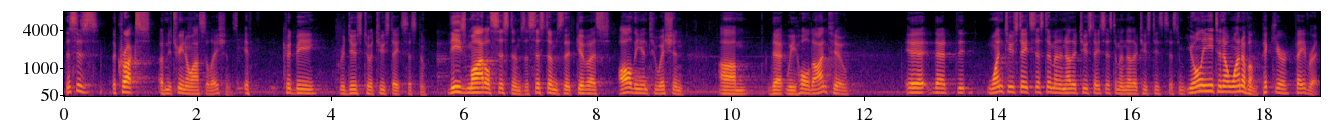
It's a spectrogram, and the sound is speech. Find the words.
This is the crux of neutrino oscillations. It could be reduced to a two-state system. These model systems, the systems that give us all the intuition um, that we hold on to, it, that the, one two-state system and another two-state system, and another two-state system. You only need to know one of them. Pick your favorite.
